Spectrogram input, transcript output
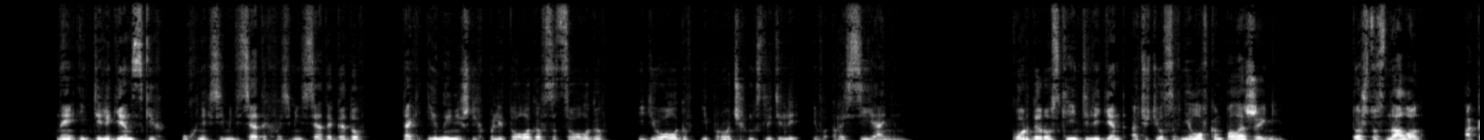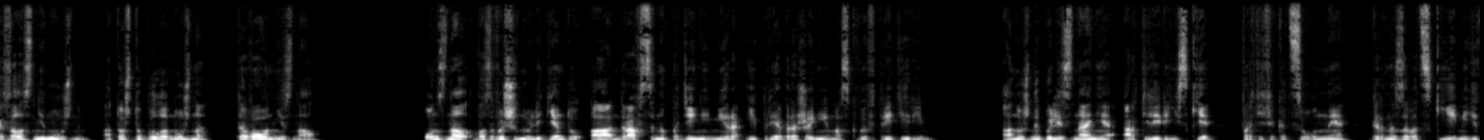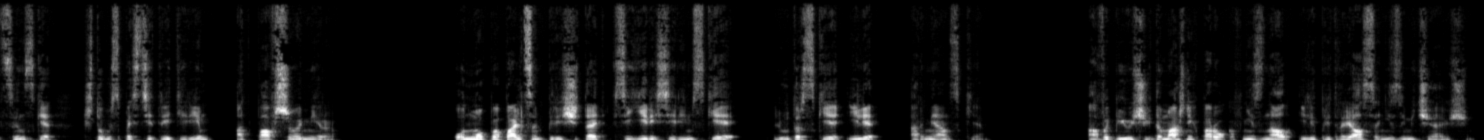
на интеллигентских кухнях 70-80-х годов, так и нынешних политологов, социологов, идеологов и прочих мыслителей россиянин. Гордый русский интеллигент очутился в неловком положении. То, что знал он, оказалось ненужным, а то, что было нужно, того он не знал. Он знал возвышенную легенду о нравственном падении мира и преображении Москвы в Третий Рим. А нужны были знания артиллерийские, фортификационные, горнозаводские, медицинские, чтобы спасти Третий Рим от павшего мира. Он мог по пальцам пересчитать все ереси римские, лютерские или армянские. А вопиющих домашних пороков не знал или притворялся незамечающим.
